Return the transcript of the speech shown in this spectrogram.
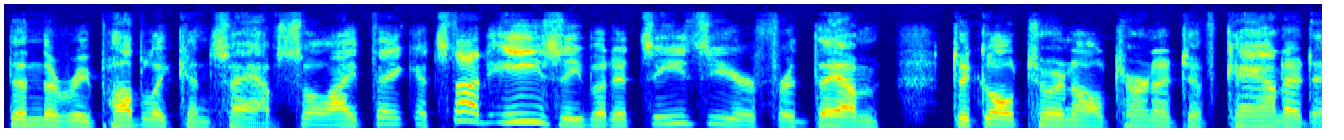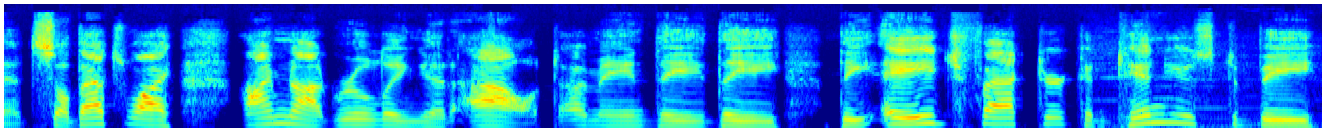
than the Republicans have. So I think it's not easy, but it's easier for them to go to an alternative candidate. So that's why I'm not ruling it out. I mean, the the the age factor continues to be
